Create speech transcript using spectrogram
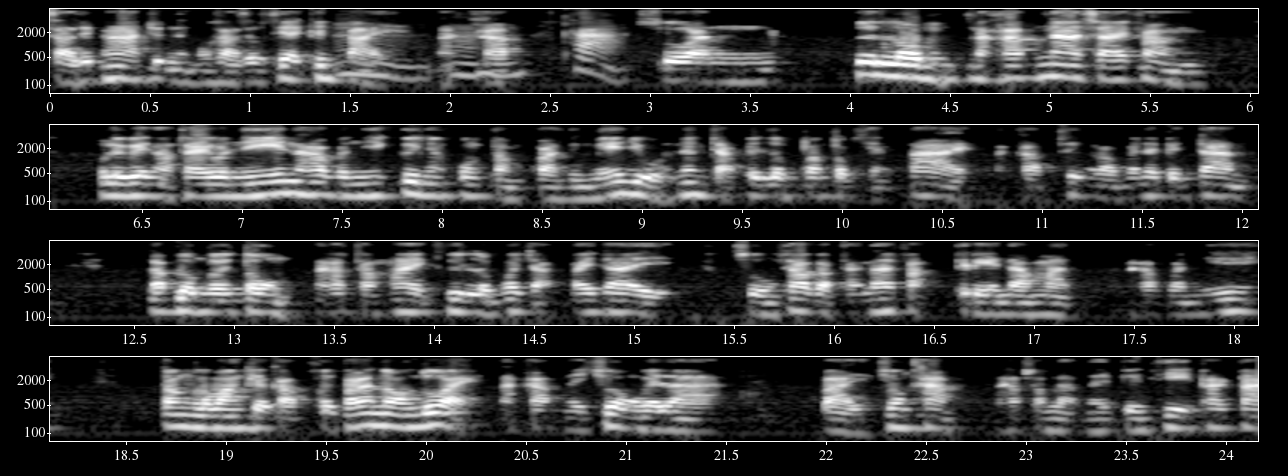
35.1 องศาเซลเซียสขึ้นไปนะครับอืมค่ะส่วนคลื่นลมนะครับ หน้าชายฝั่งบริเวณอ่าวไทยวันนี้นะครับ วันนี้คลื่นยังคงต่ำกว่า 1 เมตรอยู่ เนื่องจากเป็นลมตะวันตกเฉียงใต้นะครับ ซึ่งเราไม่ได้เป็นด้านรับลมโดยตรงนะครับทำให้คลื่นลมก็จะไม่ได้ สูงเท่ากับทางด้านฝั่งทะเลอันดามันนะครับ วันนี้ต้องระวังเกี่ยวกับฝนฟ้าคะนองด้วยนะครับ ในช่วงเวลาบ่ายถึงช่วงค่ำนะครับสำหรับในพื้นที่ภาคใต้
